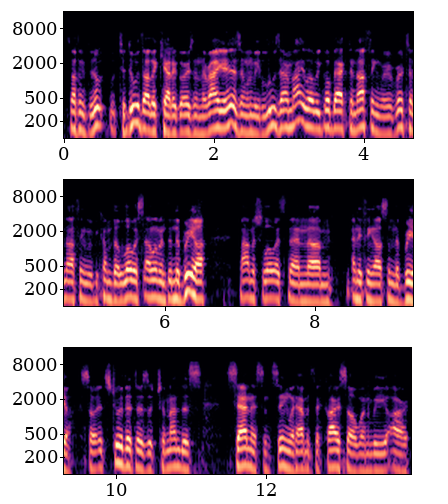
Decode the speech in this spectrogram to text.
It's nothing to do, to do with other categories, and the Raya is, and when we lose our Maila, we go back to nothing, we revert to nothing, we become the lowest element in the Bria, mamish lowest than um, anything else in the Bria. So it's true that there's a tremendous sadness in seeing what happens to Kaisel when we are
